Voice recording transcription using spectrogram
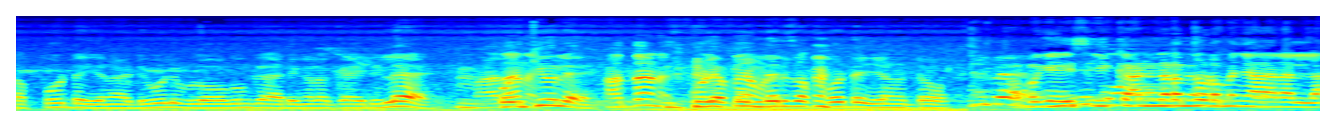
സപ്പോർട്ട് ചെയ്യണം. അടിപൊളി വ്ളോഗും കാര്യങ്ങളൊക്കെ ആയിട്ടില്ലേ? അതാണ്. സപ്പോർട്ട് ചെയ്യണം കേട്ടോ. അപ്പൊ ഈ കണ്ണടം തുടങ്ങുമ്പോ ഞാനല്ല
